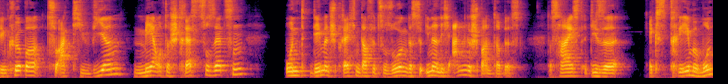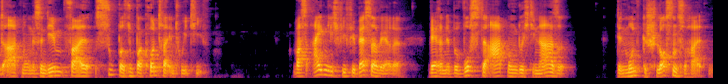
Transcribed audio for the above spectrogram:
den Körper zu aktivieren, mehr unter Stress zu setzen und dementsprechend dafür zu sorgen, dass du innerlich angespannter bist. Das heißt, diese extreme Mundatmung ist in dem Fall super, super kontraintuitiv. Was eigentlich viel, viel besser wäre, wäre eine bewusste Atmung durch die Nase, den Mund geschlossen zu halten,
